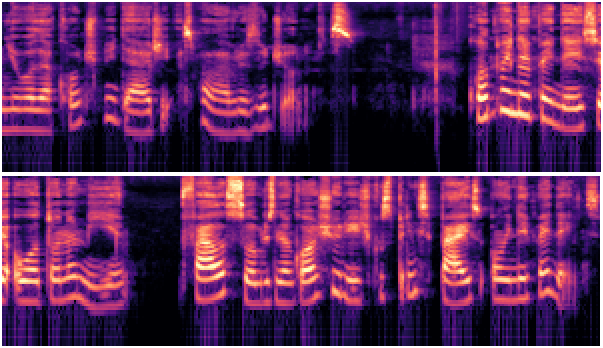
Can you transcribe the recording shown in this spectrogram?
e eu vou dar continuidade às palavras do Jonatas. Quanto à independência ou autonomia, fala sobre os negócios jurídicos principais ou independentes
